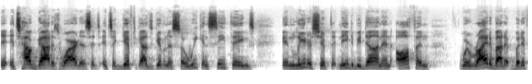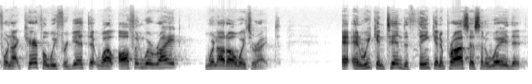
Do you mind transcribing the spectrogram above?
It's how God has wired us. It's, it's a gift God's given us so we can see things in leadership that need to be done. And often we're right about it, but if we're not careful, we forget that while often we're right, we're not always right. And we can tend to think in a process in a way that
